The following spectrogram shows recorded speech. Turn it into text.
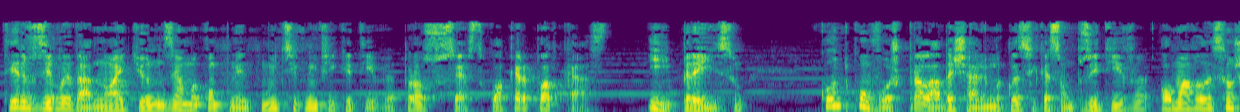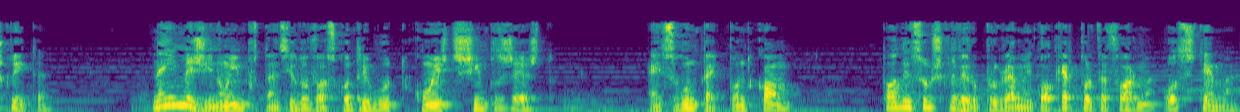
Ter visibilidade no iTunes é uma componente muito significativa para o sucesso de qualquer podcast e, para isso, conto convosco para lá deixarem uma classificação positiva ou uma avaliação escrita. Nem imaginam a importância do vosso contributo com este simples gesto. Em segundotake.com podem subscrever o programa em qualquer plataforma ou sistema.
